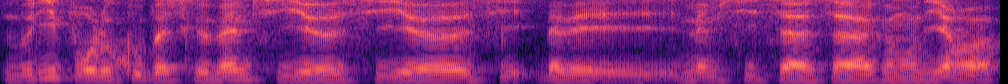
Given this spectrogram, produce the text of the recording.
maudits pour le coup parce que même si si si bah, même si ça ça comment dire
